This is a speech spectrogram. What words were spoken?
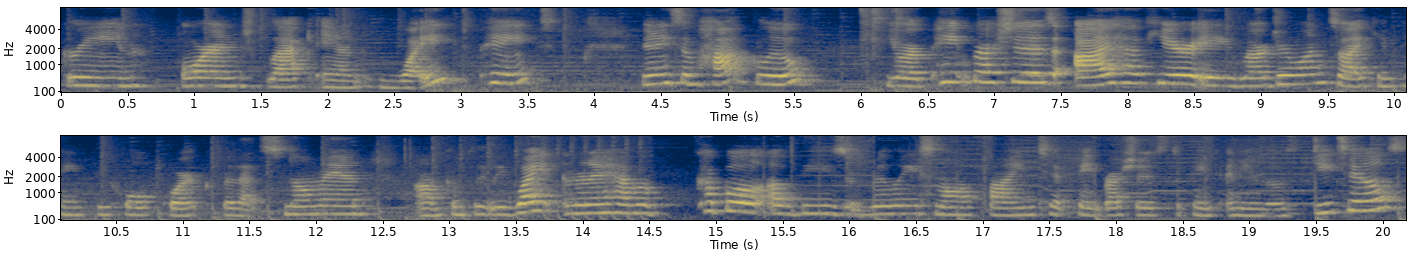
green, orange, black, and white paint. You're gonna need some hot glue, your paint brushes. I have here a larger one so I can paint the whole cork for that snowman um, completely white. And then I have a couple of these really small fine tip paint brushes to paint any of those details.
